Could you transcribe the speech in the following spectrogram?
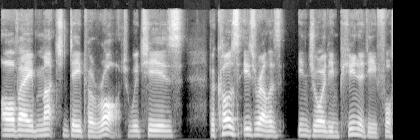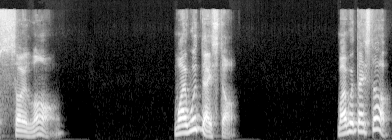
of a much deeper rot, which is because Israel has enjoyed impunity for so long, why would they stop? Why would they stop?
